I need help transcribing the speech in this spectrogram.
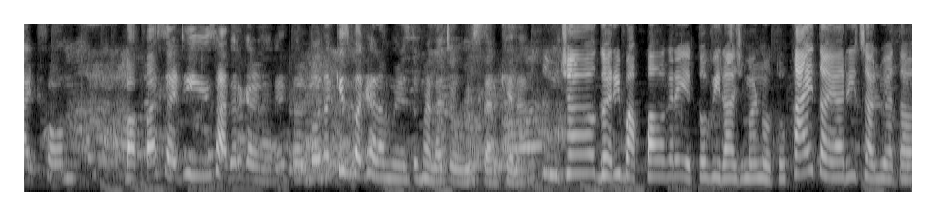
आर्ट फॉर्म बाप्पासाठी सादर करणार आहे. तर तो नक्कीच बघायला मिळेल तुम्हाला चोवीस तारखेला. तुमच्या घरी बाप्पा वगैरे येतो विराजमान होतो. काय तयारी चालू आहे आता?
